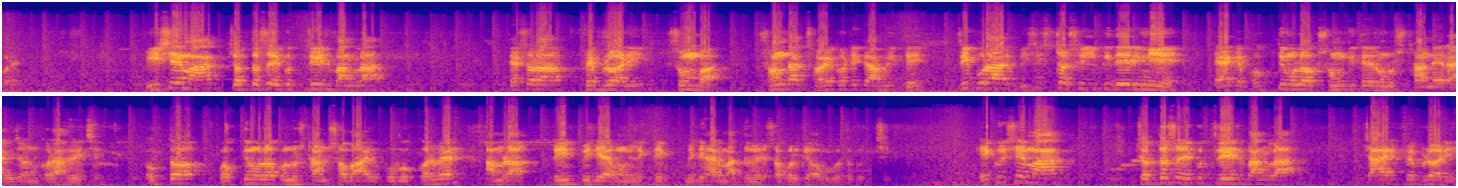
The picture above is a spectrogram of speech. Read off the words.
করেন। বিশে মার্চ চোদ্দশো একত্রিশ বাংলা তেসরা ফেব্রুয়ারি সোমবার, সন্ধ্যা ছয় ঘটিকা হইতে ত্রিপুরার বিশিষ্ট শিল্পীদের নিয়ে এক ভক্তিমূলক সঙ্গীতের অনুষ্ঠানের আয়োজন করা হয়েছে। উক্ত ভক্তিমূলক অনুষ্ঠান সবাই উপভোগ করবেন। আমরা প্রিন্ট মিডিয়া এবং ইলেকট্রিক মিডিয়ার মাধ্যমে সকলকে অবগত করছি। একুশে মাঘ, চোদ্দশো একত্রিশ বাংলা, চার ফেব্রুয়ারি,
